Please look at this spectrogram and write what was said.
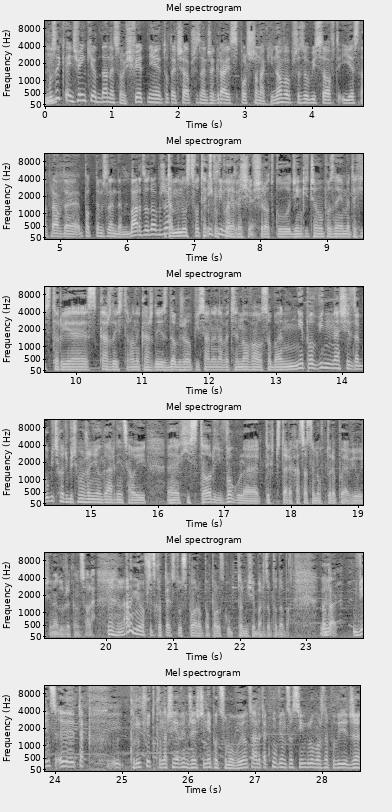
Muzyka i dźwięki oddane są świetnie. Tutaj trzeba przyznać, że gra jest spolszczona kinowo przez Ubisoft i jest naprawdę pod tym względem bardzo dobrze. Tam mnóstwo tekstów pojawia się w środku, dzięki czemu poznajemy tę historię z każdej strony, każdy jest dobrze opisany, nawet nowa osoba nie powinna się zagubić, choć być może nie ogarnie całej e, historii w ogóle tych czterech asasynów, które pojawiły się na duże konsole. Ale mimo wszystko tekstu sporo po polsku, to mi się bardzo podoba. No E, tak. Więc e, tak króciutko, znaczy ja wiem, że jeszcze nie podsumowując, ale tak mówiąc o singlu, można powiedzieć, że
